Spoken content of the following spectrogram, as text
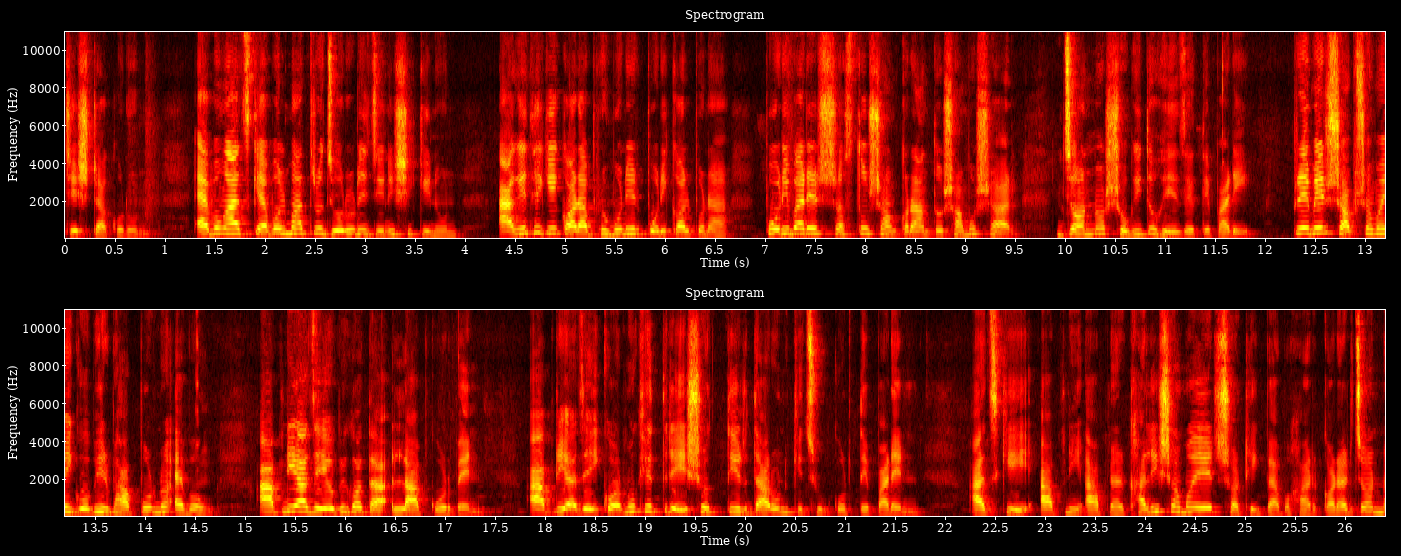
চেষ্টা করুন। এবং আজ কেবলমাত্র জরুরি জিনিসই কিনুন আগে থেকে করা ভ্রমণের পরিকল্পনা, পরিবারের স্বাস্থ্য সংক্রান্ত সমস্যার জন্য স্থগিত হয়ে যেতে পারে। প্রেমের সবসময় গভীর ভাবপূর্ণ এবং আপনি আজ এই অভিজ্ঞতা লাভ করবেন। আপনি আজ এই কর্মক্ষেত্রে সত্যির দারুণ কিছু করতে পারেন। আজকে আপনি আপনার খালি সময়ের সঠিক ব্যবহার করার জন্য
